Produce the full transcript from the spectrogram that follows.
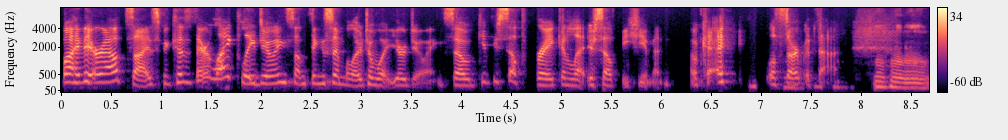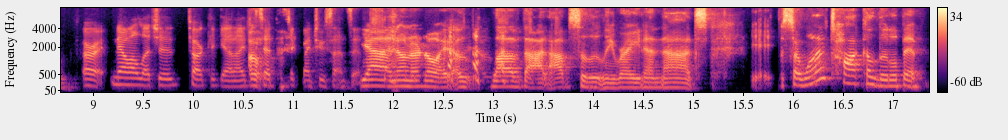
by their outsides because they're likely doing something similar to what you're doing. So give yourself a break and let yourself be human. Okay. We'll start with that. Mm-hmm. All right. Now I'll let you talk again. I just oh. had to stick my two cents in. Yeah. No, no, no. I, I love that. Absolutely right. And that's so I want to talk a little bit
